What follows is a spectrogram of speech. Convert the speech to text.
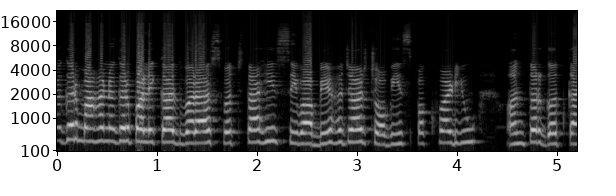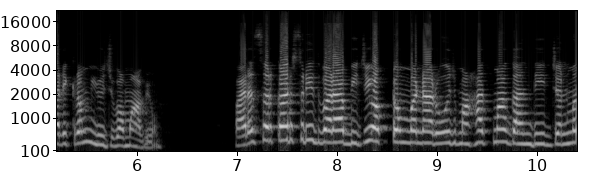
નગર મહાનગરપાલિકા દ્વારા સ્વચ્છતા હી સેવા બે પખવાડિયું અંતર્ગત કાર્યક્રમ યોજવામાં આવ્યો. ભારત સરકાર શ્રી દ્વારા બીજી ઓક્ટોબરના રોજ મહાત્મા ગાંધી જન્મ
